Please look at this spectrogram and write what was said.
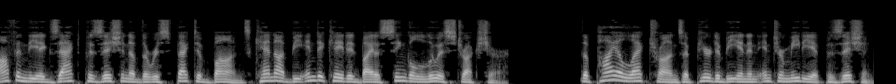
often the exact position of the respective bonds cannot be indicated by a single Lewis structure. The pi electrons appear to be in an intermediate position.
